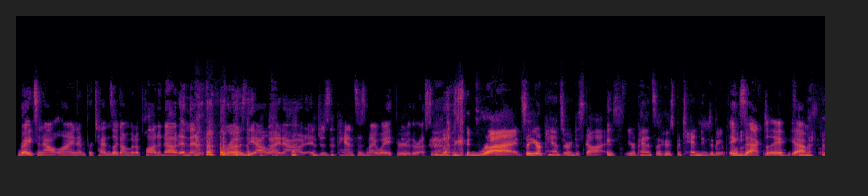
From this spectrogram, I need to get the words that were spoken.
writes an outline and pretends like i'm going to plot it out and then throws the outline out and just pantses my way through the rest of the book. Right. So you're a pantser in disguise. You're a pantser who's pretending to be a plotter. exactly. Yeah.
